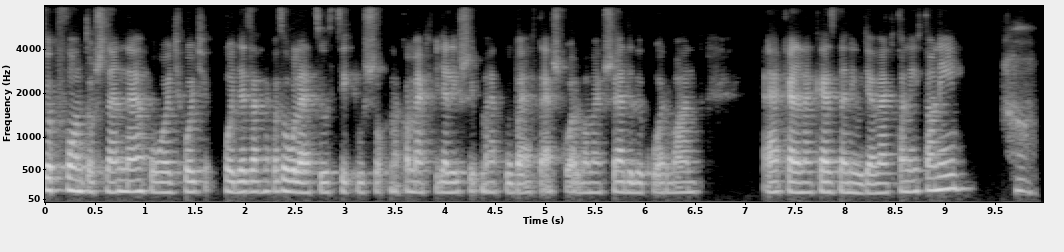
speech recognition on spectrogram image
tök fontos lenne, hogy, hogy, hogy ezeknek az ovulációs ciklusoknak a megfigyelését már pubertáskorban, meg serdülőkorban el kellene kezdeni ugye megtanítani, ha.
